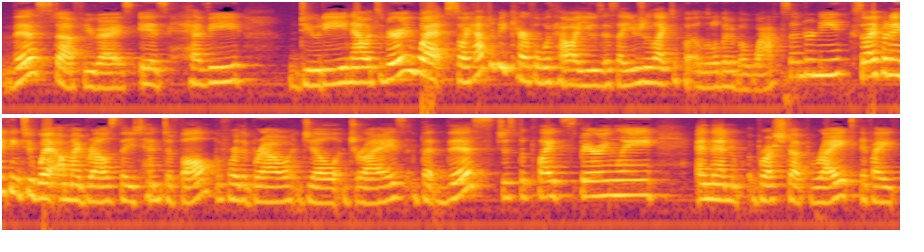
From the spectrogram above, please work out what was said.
This stuff, you guys, is heavy duty. Now it's very wet, so I have to be careful with how I use this. I usually like to put a little bit of a wax underneath. So I put anything too wet on my brows, they tend to fall before the brow gel dries. But this, just applied sparingly, and then brushed up right. If I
